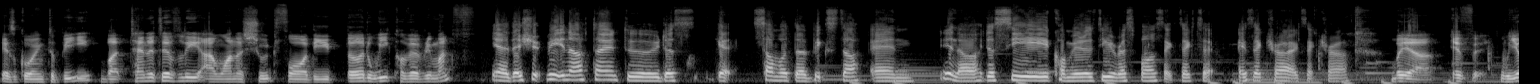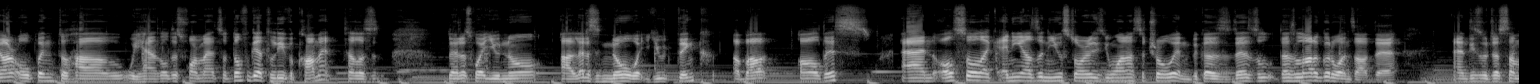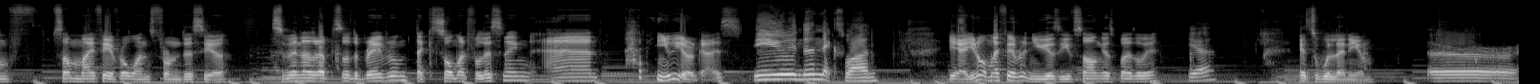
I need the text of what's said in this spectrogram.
is going to be. But tentatively, I want to shoot for the third week of every month. Yeah, there should be enough time to just get some of the big stuff and you know just see community response etc etc etc but yeah if we are open to how we handle this format so don't forget to leave a comment tell us let us what you know uh, let us know what you think about all this. And also like any other news stories you want us to throw in because there's there's a lot of good ones out there. And these were just some some of my favorite ones from this year. This has been another episode of the brave room. Thank you so much for listening and happy new year guys. See you in the next one. Yeah you know what my favorite new year's eve song is by the way? Yeah? It's millennium uh...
